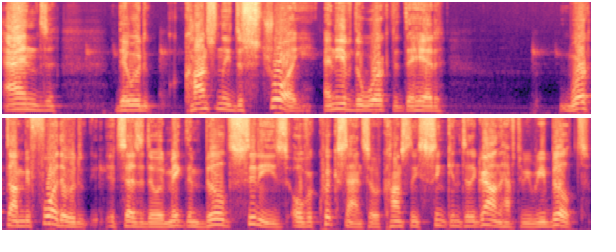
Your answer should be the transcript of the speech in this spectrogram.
And they would constantly destroy any of the work that they had worked on before. They would it says that they would make them build cities over quicksand, so it would constantly sink into the ground and have to be rebuilt.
